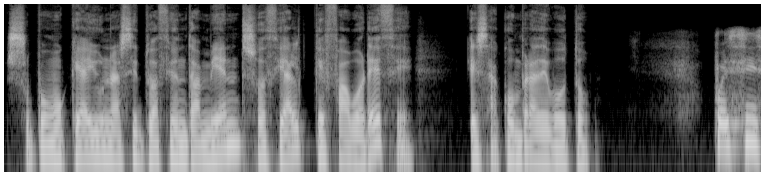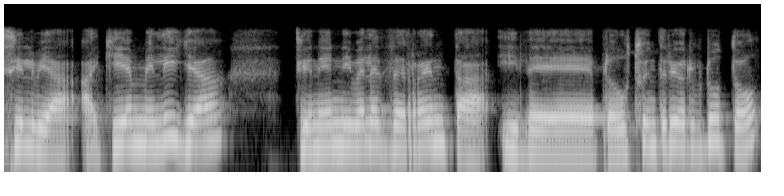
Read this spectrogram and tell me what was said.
Supongo que hay una situación también social que favorece esa compra de voto. Pues sí, Silvia, aquí en Melilla tienen niveles de renta y de Producto Interior Bruto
